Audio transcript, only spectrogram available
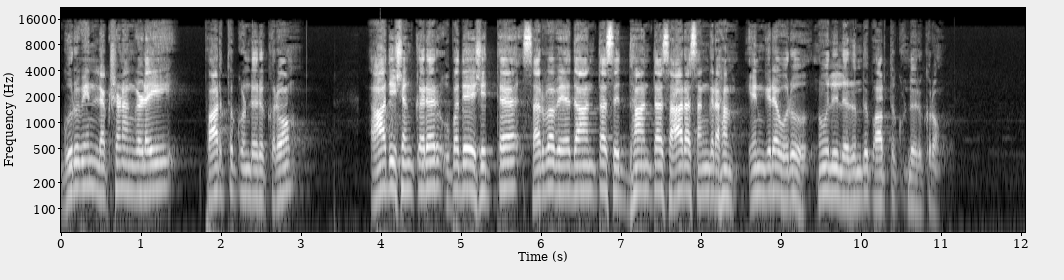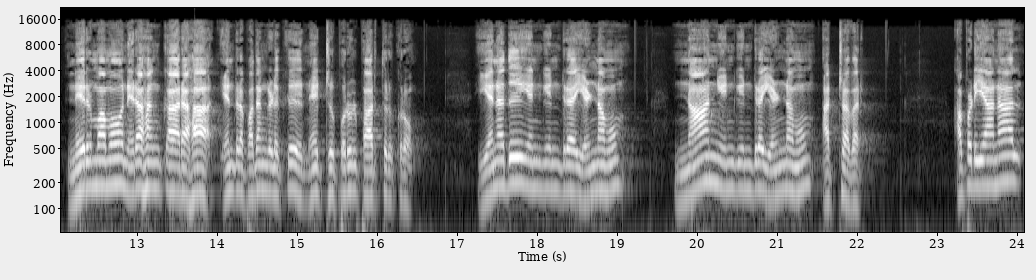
குருவின் லக்ஷணங்களை பார்த்து கொண்டிருக்கிறோம் ஆதிசங்கரர் உபதேசித்த சர்வ வேதாந்த சித்தாந்த சாரசங்கிரகம் என்கிற ஒரு நூலிலிருந்து பார்த்து கொண்டிருக்கிறோம் நிர்மமோ நிரகங்காரா என்ற பதங்களுக்கு நேற்று பொருள் பார்த்திருக்கிறோம். எனது என்கின்ற எண்ணமும் நான் என்கின்ற எண்ணமும் அற்றவர். அப்படியானால்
